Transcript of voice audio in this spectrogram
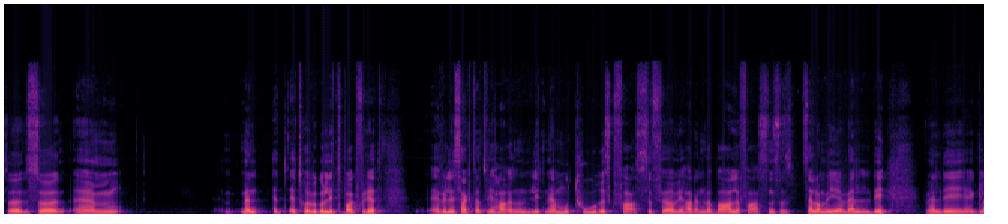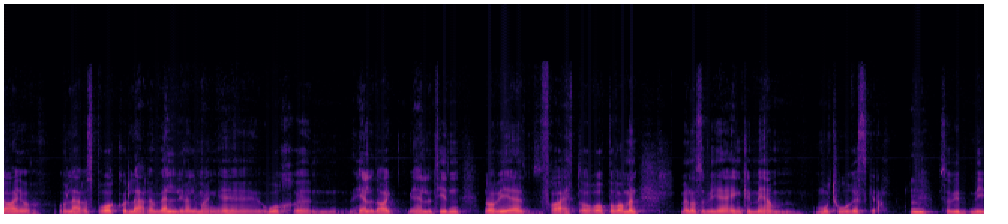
Så, så eh, Men jeg, jeg, tror jeg vil gå litt tilbake, fordi at jeg ville sagt at vi har en litt mer motorisk fase før vi har den verbale fasen. Så selv om vi er veldig, veldig glad i å, å lære språk og lære veldig, veldig mange ord uh, hele dag, hele tiden, når vi er fra ett år oppover Men, men altså, vi er egentlig mer motoriske, da. Mm. Så vi, vi,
